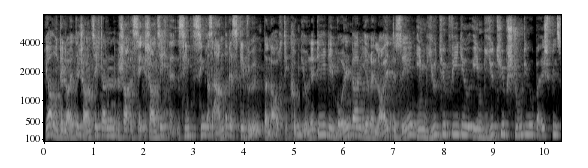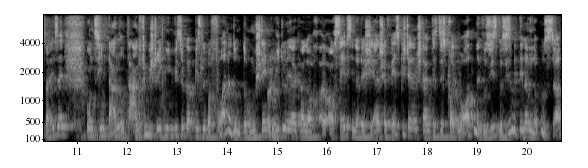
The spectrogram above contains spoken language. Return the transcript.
Ja, und die Leute schauen sich dann, schauen sich, sind, sind was anderes gewöhnt dann auch, die Community, die wollen dann ihre Leute sehen im YouTube-Video, im YouTube-Studio beispielsweise und sind dann unter Anführungsstrichen irgendwie sogar ein bisschen überfordert unter Umständen, mhm. wie du ja gerade auch, auch selbst in der Recherche festgestellt hast, schreiben, das, das gefällt mir überhaupt nicht, was ist, was ist mit denen los? Ja?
